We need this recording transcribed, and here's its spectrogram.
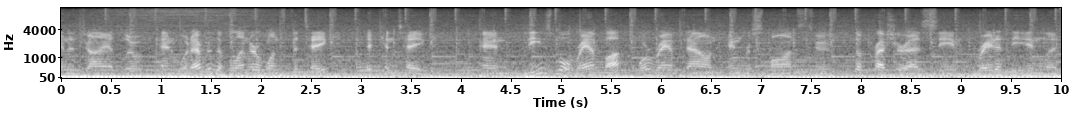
in a giant loop, and whatever the blender wants to take, it can take. And these will ramp up or ramp down in response to the pressure as seen right at the inlet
